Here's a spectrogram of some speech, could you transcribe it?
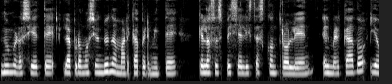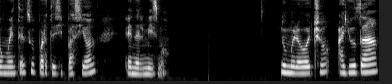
Número 7. La promoción de una marca permite que los especialistas controlen el mercado y aumenten su participación en el mismo. Número 8. Ayuda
